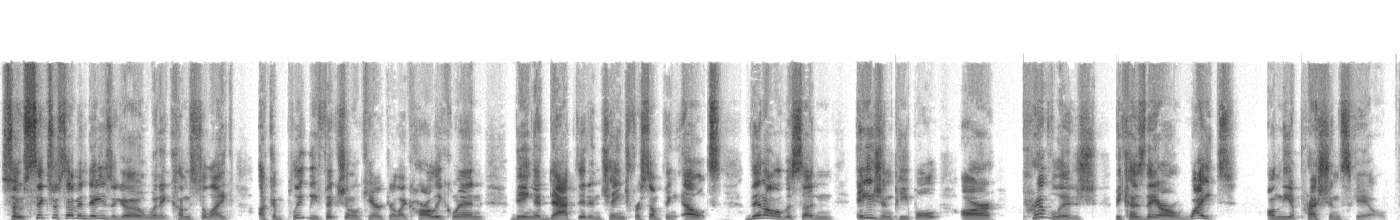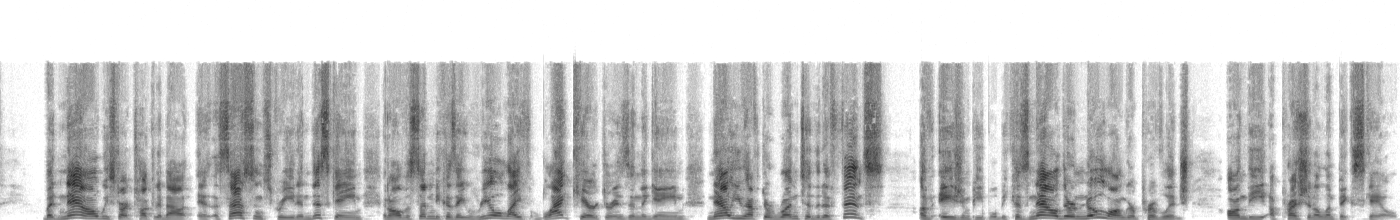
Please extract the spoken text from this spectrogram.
So six or seven days ago, when it comes to like a completely fictional character like Harley Quinn being adapted and changed for something else, then all of a sudden Asian people are privileged because they are white on the oppression scale. But now we start talking about Assassin's Creed in this game, and all of a sudden, because a real life black character is in the game, now you have to run to the defense of Asian people because now they're no longer privileged on the oppression Olympic scale.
